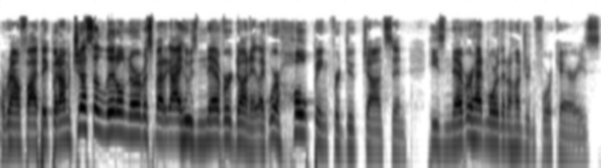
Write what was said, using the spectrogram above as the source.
around five pick, but I'm just a little nervous about a guy who's never done it. Like we're hoping for Duke Johnson. He's never had more than 104 carries.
